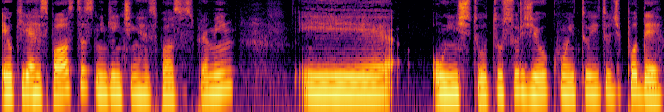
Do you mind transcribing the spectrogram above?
Eu queria respostas, ninguém tinha respostas para mim, e o Instituto surgiu com o intuito de poder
